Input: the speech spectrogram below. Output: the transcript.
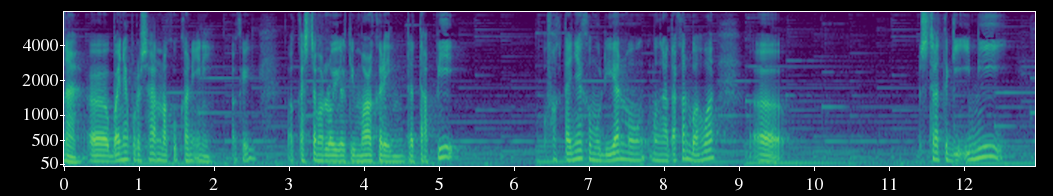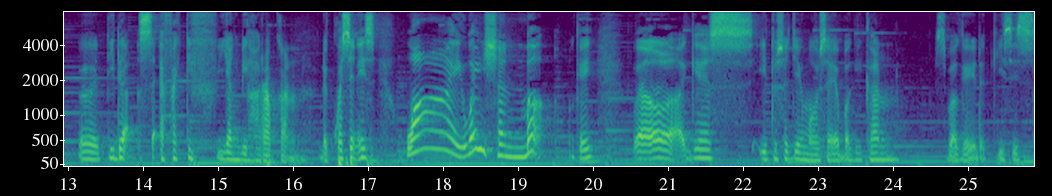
Nah, uh, banyak perusahaan melakukan ini? Okay? Uh, customer loyalty marketing, tetapi faktanya kemudian mengatakan bahwa uh, strategi ini uh, tidak seefektif yang diharapkan. The question is why? Why Shanma? Oke. Okay. Well, I guess itu saja yang mau saya bagikan sebagai the kisses.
